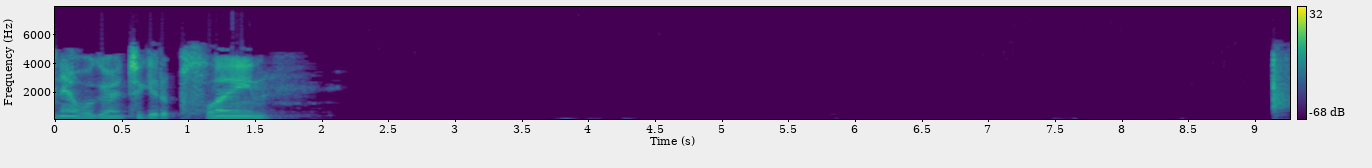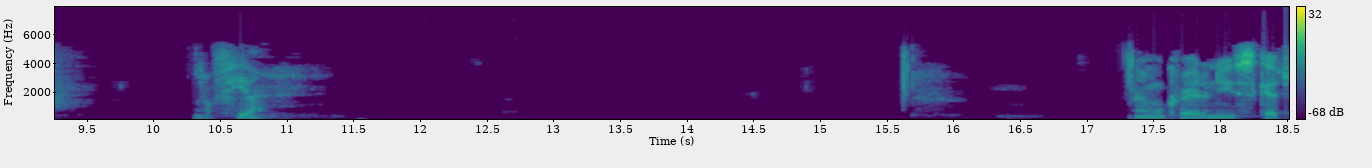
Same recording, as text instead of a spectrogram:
Now we're going to get a plane of here and we'll create a new sketch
